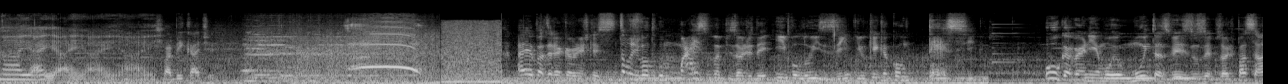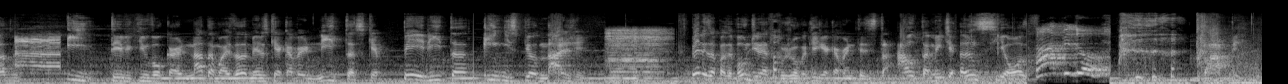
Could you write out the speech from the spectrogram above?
Ai, ai, ai, ai, ai. Vai bicar, tio. Aí, rapaziada, Caverninha, estamos de volta com mais um episódio de Evil Luizinho. E o que que acontece? O Caverninha morreu muitas vezes nos episódios passados e teve que invocar nada mais, nada menos que a Cavernitas, que é perita em espionagem. Beleza, rapaziada, vamos direto pro jogo aqui, que a Cavernitas está altamente ansiosa. Rápido! Vape!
